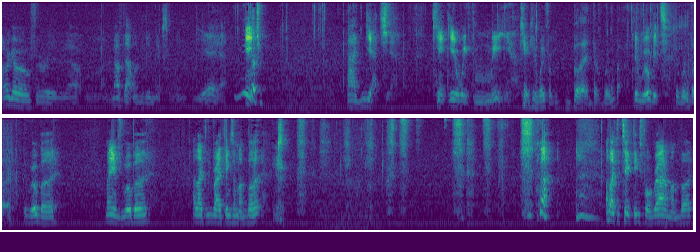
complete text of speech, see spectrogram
I'm gonna go for that one. Not that one, but the next one. Yeah. got You gotcha. I gotcha. Can't get away from me. Can't get away from Bud the robot. The robot. The robot. The Robud. My name's Robud. I like to ride things on my butt. I like to take things for a ride on my butt.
